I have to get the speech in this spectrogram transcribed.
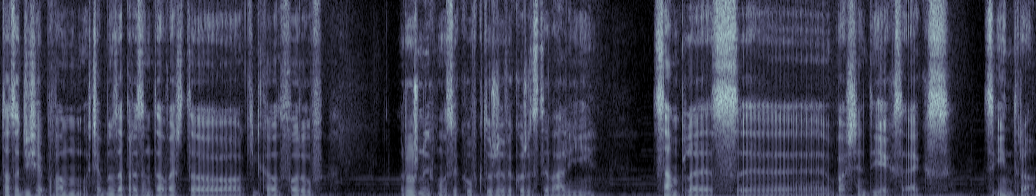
to, co dzisiaj wam chciałbym zaprezentować, to kilka utworów różnych muzyków, którzy wykorzystywali sample z y, właśnie DXX z intro.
